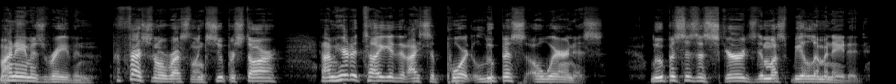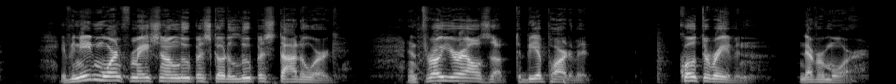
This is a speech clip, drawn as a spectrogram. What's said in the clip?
My name is Raven, professional wrestling superstar, and I'm here to tell you that I support lupus awareness. Lupus is a scourge that must be eliminated. If you need more information on lupus, go to lupus.org and throw your L's up to be a part of it. Quote the Raven, nevermore.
